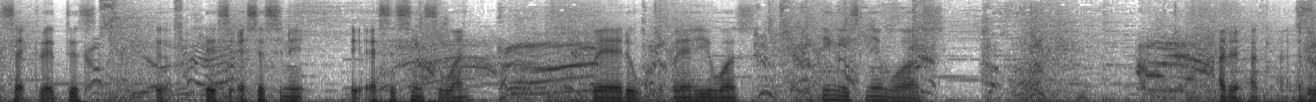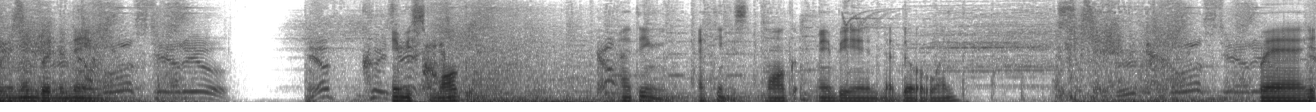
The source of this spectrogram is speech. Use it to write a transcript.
side characters the, the assassinate the assassins one where the, where he was I think his name was I don't, I, I don't remember the name. Maybe Smog? I think, I think Smog, maybe another one. Where he,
